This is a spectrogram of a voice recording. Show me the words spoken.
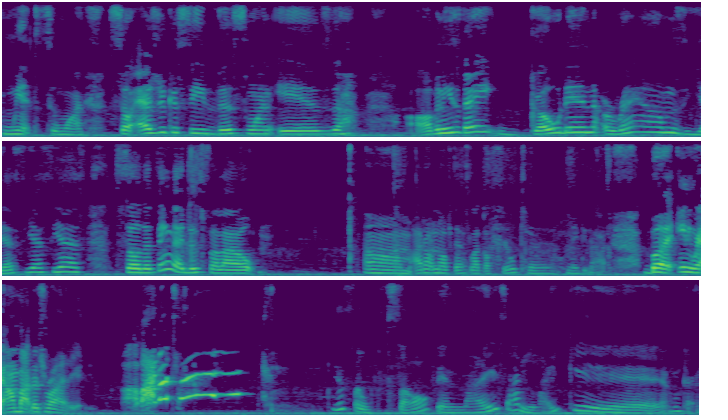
went to one. So as you can see, this one is Albany State Golden Rams. Yes, yes, yes. So the thing that just fell out um, I don't know if that's like a filter, maybe not. But anyway, I'm about to try it. I'm about to try it. It's so soft and nice. I like it. Okay.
